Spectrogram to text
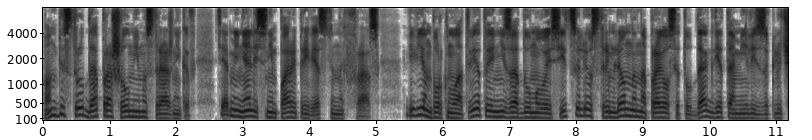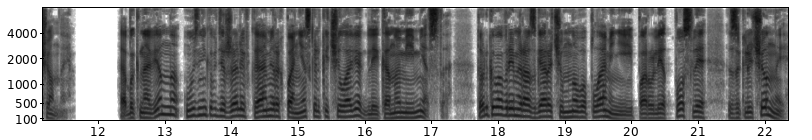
Он без труда прошел мимо стражников. Те обменялись с ним парой приветственных фраз. Вивьен буркнул ответы, не задумываясь, и целеустремленно направился туда, где томились заключенные. Обыкновенно узников держали в камерах по несколько человек для экономии места. Только во время разгара чумного пламени и пару лет после заключенные,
